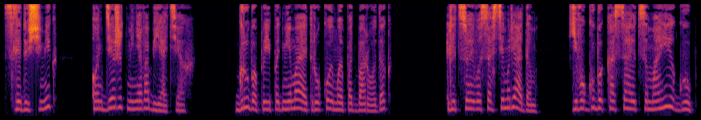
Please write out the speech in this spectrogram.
В следующий миг он держит меня в объятиях, грубо приподнимает рукой мой подбородок. Лицо его совсем рядом, его губы касаются моих губ.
